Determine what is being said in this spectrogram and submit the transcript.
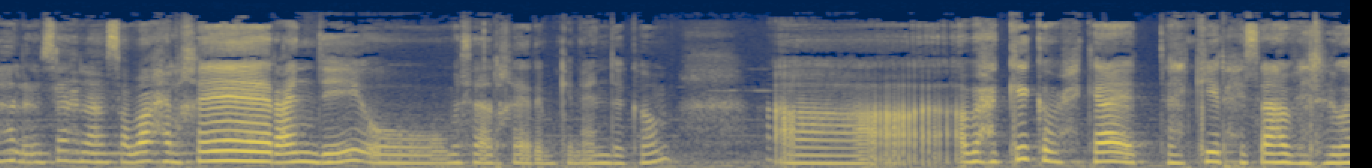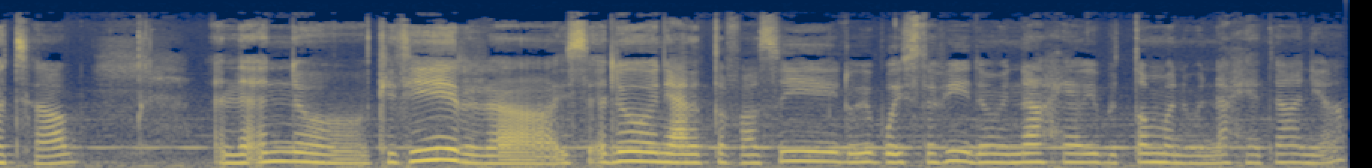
أهلا وسهلا. صباح الخير عندي ومساء الخير يمكن عندكم. آه، أبى أحكيكم حكاية تهكير حسابي الواتساب لأنه كثير آه، يسألوني عن التفاصيل ويبغوا يستفيدوا من ناحية ويبغوا يطمنوا من ناحية تانية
